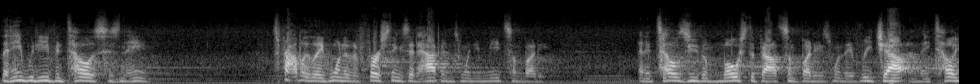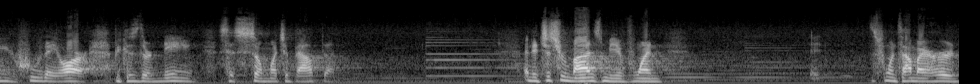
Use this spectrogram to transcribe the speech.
that he would even tell us his name. It's probably like one of the first things that happens when you meet somebody. And it tells you the most about somebody is when they reach out and they tell you who they are because their name says so much about them. And it just reminds me of when this one time I heard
